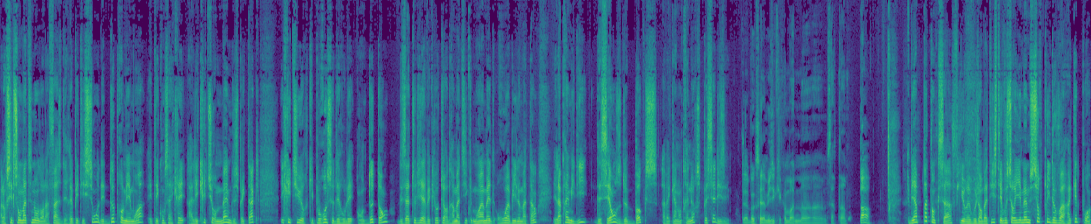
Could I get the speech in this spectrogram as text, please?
Alors s'ils sont maintenant dans la phase des répétitions, les deux premiers mois étaient consacrés à l'écriture même du spectacle, écriture qui pour eux se déroulait en deux temps, des ateliers avec l'auteur dramatique Mohamed Rouabi le matin et l'après-midi, des séances de boxe avec un entraîneur spécialisé. La boxe à la musique, il y a quand même un certain pas. Eh bien, pas tant que ça, figurez-vous Jean-Baptiste, et vous seriez même surpris de voir à quel point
